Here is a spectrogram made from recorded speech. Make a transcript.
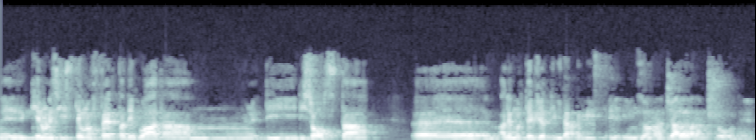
eh, che non esiste un'offerta adeguata di, di sosta eh, alle molteplici attività previste in zona giallo-arancione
